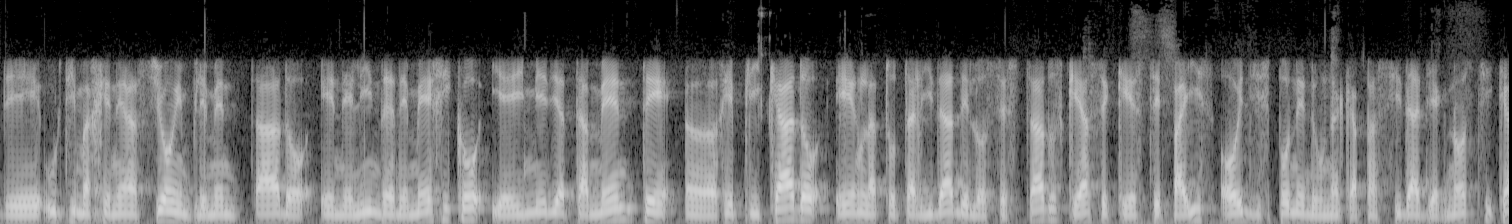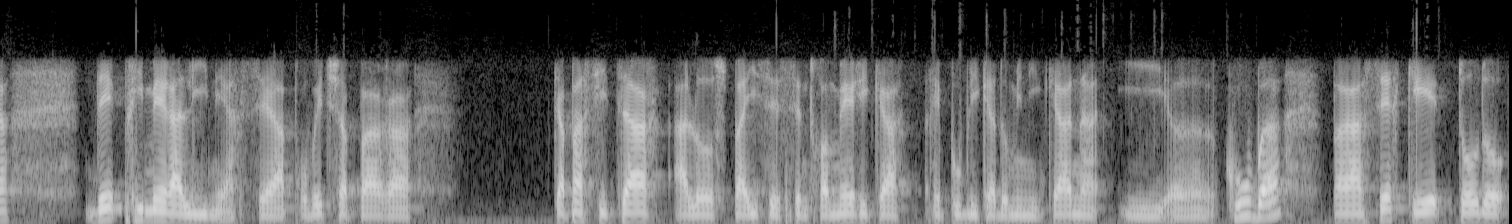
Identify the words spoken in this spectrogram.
de última generación implementado en el INDRE de México y inmediatamente eh, replicado en la totalidad de los estados que hace que este país hoy dispone de una capacidad diagnóstica de primera línea. Se aprovecha para capacitar a los países Centroamérica, República Dominicana y eh, Cuba para hacer que todo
